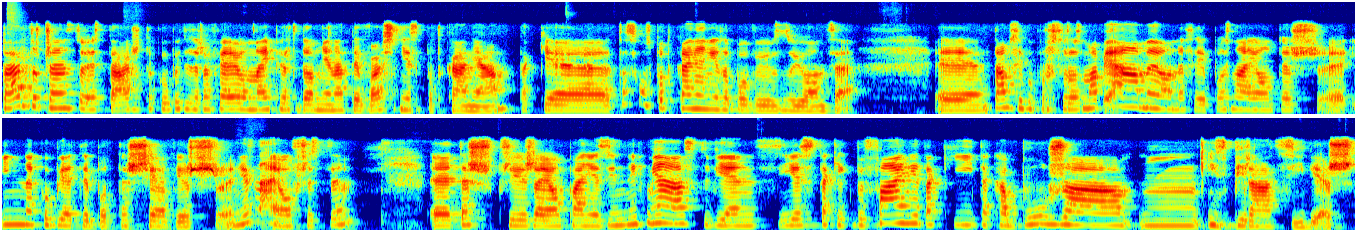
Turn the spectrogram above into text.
bardzo często jest tak, że te kobiety trafiają najpierw do mnie na te właśnie spotkania. Takie, to są spotkania niezobowiązujące. Tam sobie po prostu rozmawiamy, one sobie poznają też e, inne kobiety, bo też się, wiesz, nie znają wszyscy. E, też przyjeżdżają panie z innych miast, więc jest tak jakby fajnie, taki, taka burza mm, inspiracji, wiesz.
